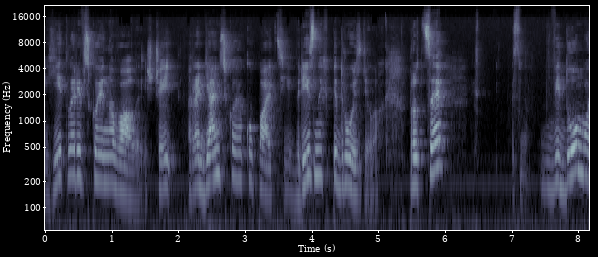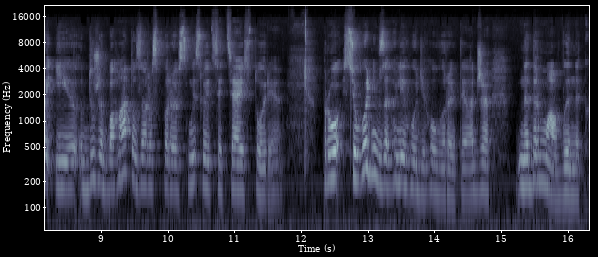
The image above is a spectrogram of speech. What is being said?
гітлерівської навали, ще й радянської окупації в різних підрозділах. Про це відомо і дуже багато зараз переосмислюється ця історія. Про сьогодні взагалі годі говорити, адже не дарма виник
